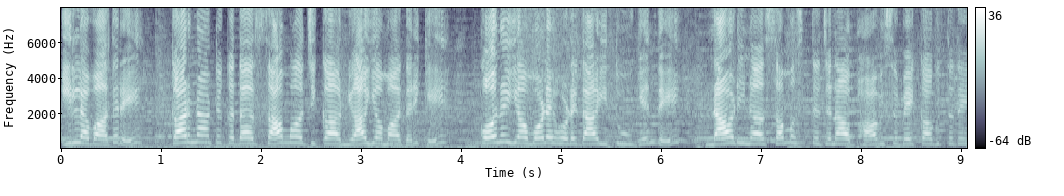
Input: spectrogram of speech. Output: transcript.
ಇಲ್ಲವಾದರೆ ಕರ್ನಾಟಕದ ಸಾಮಾಜಿಕ ನ್ಯಾಯ ಮಾದರಿಗೆ ಕೊನೆಯ ಮೊಳೆ ಹೊಡೆದಾಯಿತು ಎಂದೇ ನಾಡಿನ ಸಮಸ್ತ ಜನ ಭಾವಿಸಬೇಕಾಗುತ್ತದೆ.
